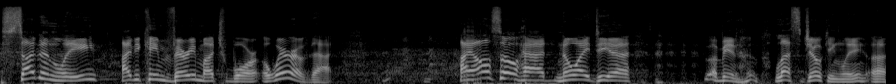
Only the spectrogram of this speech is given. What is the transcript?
Suddenly, I became very much more aware of that. I also had no idea, I mean, less jokingly, uh,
